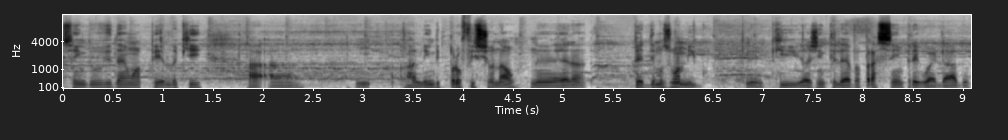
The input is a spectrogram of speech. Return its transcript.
sem dúvida é uma perda que, a, a, além de profissional, né, era, perdemos um amigo. Né, que a gente leva para sempre guardado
